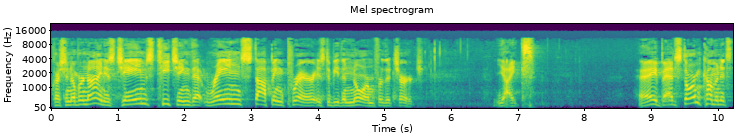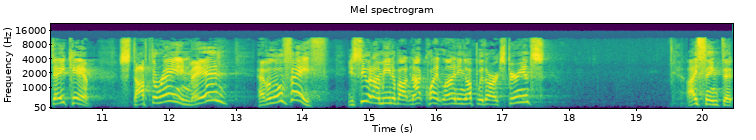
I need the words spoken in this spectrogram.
Question number nine is James teaching that rain stopping prayer is to be the norm for the church? Yikes. Hey, bad storm coming. It's day camp. Stop the rain, man. Have a little faith. You see what I mean about not quite lining up with our experience? I think that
